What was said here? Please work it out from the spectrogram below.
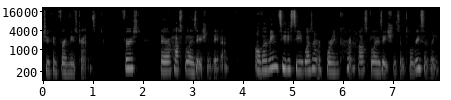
to confirm these trends. First, there are hospitalization data. Although Maine CDC wasn't reporting current hospitalizations until recently,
